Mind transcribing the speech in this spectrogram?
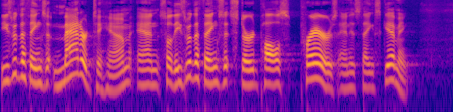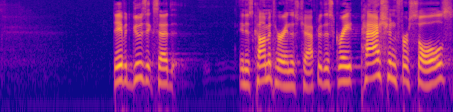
These were the things that mattered to him, and so these were the things that stirred Paul's prayers and his thanksgiving. David Guzik said in his commentary in this chapter this great passion for souls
